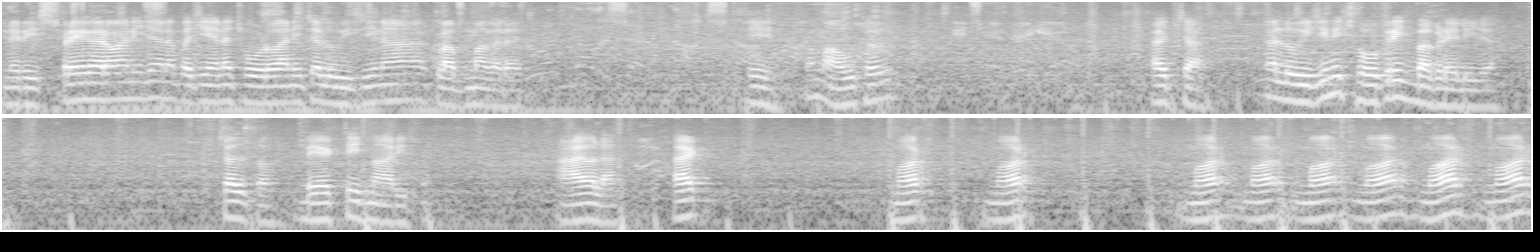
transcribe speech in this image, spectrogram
અને રિસ્પ્રે કરવાની છે અને પછી એને છોડવાની છે લુઈજીના ક્લબમાં કદાચ. એ કેમ આવું થયું? અચ્છા. આ લુઈજીની છોકરી જ બગડેલી છે. ચલ તો, બેટથી જ મારીશું. આવ્યો લા. હટ. મર મર. મર મર મર મર મર મર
